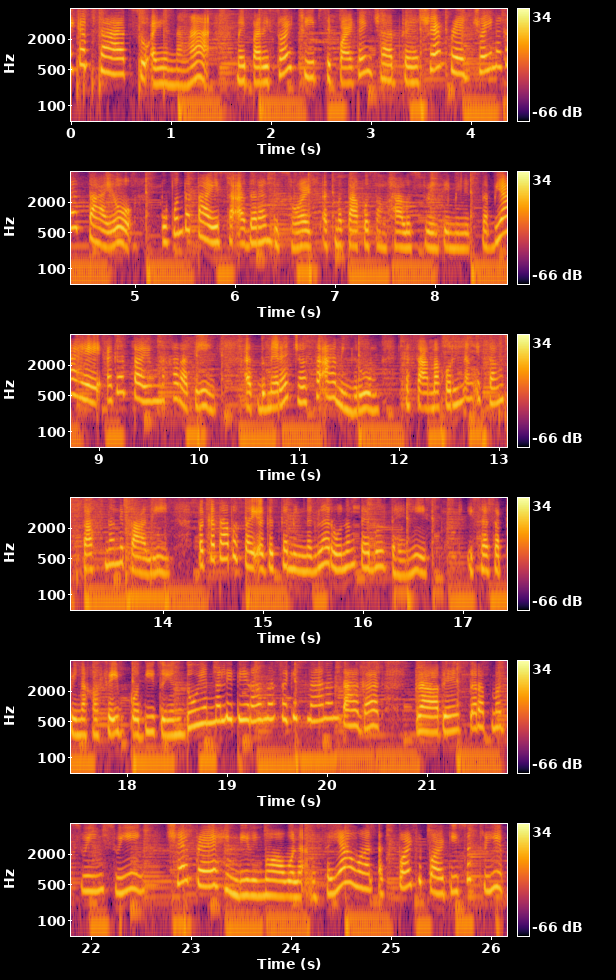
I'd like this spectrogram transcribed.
Hi Kapsat! So ayan na nga, may pa-resort trip si part-time job kaya syempre join agad tayo. Pupunta tayo sa Adaran Resort at matapos ang halos 20 minutes na biyahe, agad tayong nakarating at dumiretso sa aming room. Kasama ko rin ang isang staff na Nepali. Pagkatapos ay agad kaming naglaro ng table tennis. Isa sa pinaka-fave ko dito yung duyan na literal na sa gitna ng dagat. Grabe, sarap mag-swing-swing. Syempre, hindi rin mawawala ang sayawan at party-party sa trip.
